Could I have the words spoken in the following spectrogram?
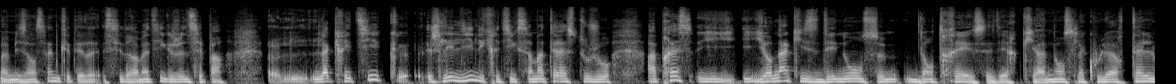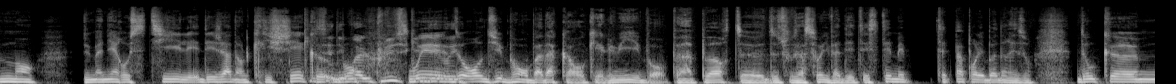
ma mise en scène qui était si dramatique, je ne sais pas. Euh, la critique, je les lis les critiques, ça m'intéresse toujours. Après, il y, en a qui se dénoncent d'entrée, c'est-à-dire qui annoncent la couleur tellement d'une manière hostile et déjà dans le cliché que se bon, plus oui, oui, on dit bon bah d'accord ok lui bon peu importe euh, de toute façon il va détester mais peut-être pas pour les bonnes raisons donc euh,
